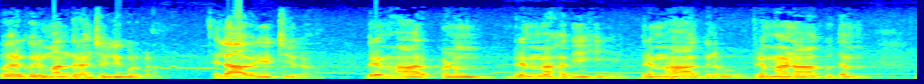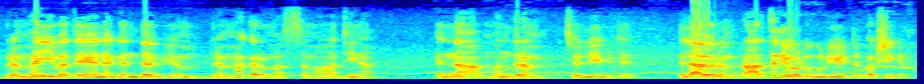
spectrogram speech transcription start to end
ഇവർക്കൊരു മന്ത്രം ചൊല്ലിക്കൊടുക്കണം. എല്ലാവരും ഏറ്റുചൊല്ലണം. ബ്രഹ്മാർപ്പണം ബ്രഹ്മഹവിഹി ബ്രഹ്മാഗ്നൗ ബ്രഹ്മണാഹുതം ബ്രഹ്മൈവതേന ഗന്ധവ്യം ബ്രഹ്മകർമ്മ സമാധിന എന്ന മന്ത്രം ചൊല്ലിയിട്ട് എല്ലാവരും പ്രാർത്ഥനയോടുകൂടിയിട്ട് ഭക്ഷിക്കണം.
